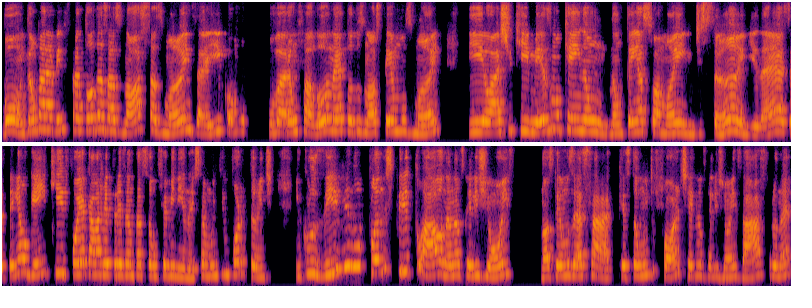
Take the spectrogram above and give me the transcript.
Bom, então parabéns para todas as nossas mães aí, como o Varão falou, né? Todos nós temos mãe e eu acho que mesmo quem não, não tem a sua mãe de sangue, né? Você tem alguém que foi aquela representação feminina, isso é muito importante. Inclusive no plano espiritual, né? nas religiões, nós temos essa questão muito forte nas religiões afro, né?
